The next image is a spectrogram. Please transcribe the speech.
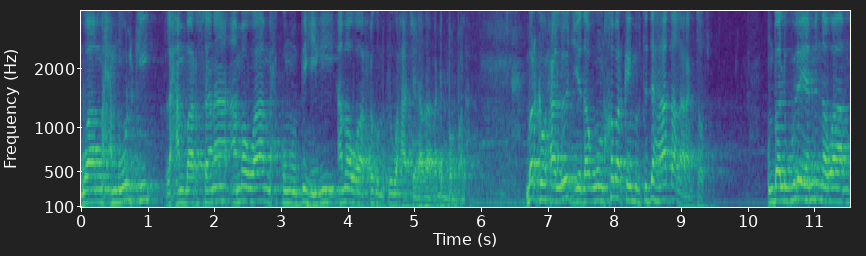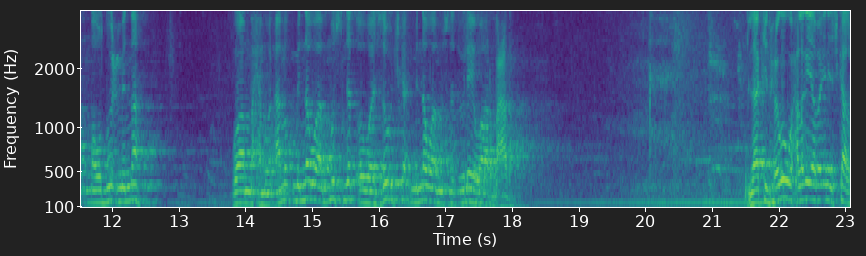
Waa maxmuulkii la xambaarsanaa ama waa maxkuumu bihigii ama waa xukumkii? Waxaad tidhahdaaba dhibbabala marka waxaa loo jeedaa uun khabarkay mubtadaha haddaad aragto. Unbaa lagu leeyahay midna waa mawduuc midna waa maxmuul ama midna waa musnad oo waa zawjka midna waa musnad uu leeyahy waa arbacada laakiin xoogo waxaa laga yaabaa in ishkaal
